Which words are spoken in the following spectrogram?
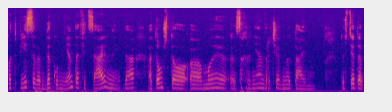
подписываем документ официальный, да, о том, что мы сохраняем врачебную тайну. То есть это,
